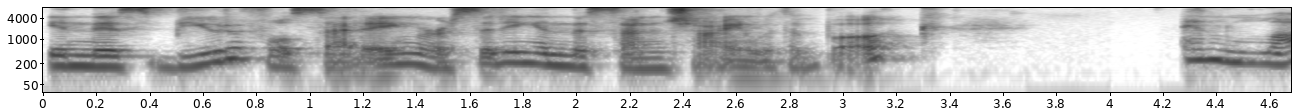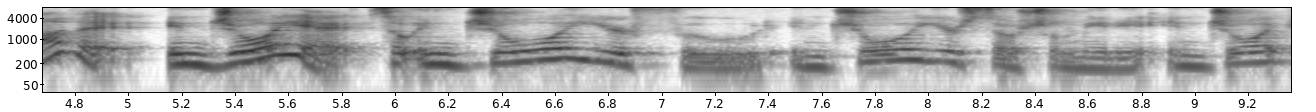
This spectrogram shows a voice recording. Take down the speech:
in this beautiful setting or sitting in the sunshine with a book and love it, enjoy it. So enjoy your food, enjoy your social media, enjoy,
